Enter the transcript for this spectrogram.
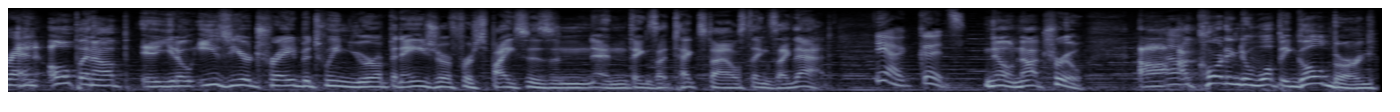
Right. and open up, uh, you know, easier trade between Europe and Asia for spices and, and things like textiles, things like that. Yeah, goods. No, not true. Uh, According to Whoopi Goldberg,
